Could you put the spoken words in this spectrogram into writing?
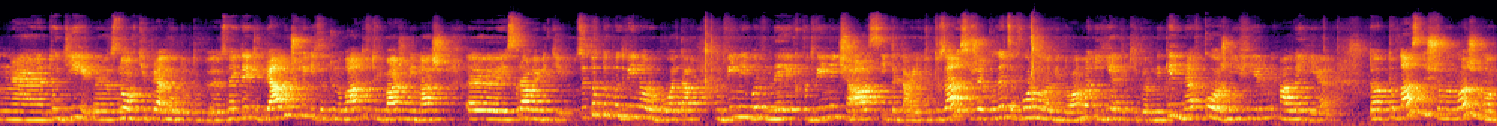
Е, Тоді знов ті ну, тобто, знайти ті прядочки і затонувати в той бажаний наш е, яскравий відтінок. Це тобто подвійна робота, подвійний барвник, подвійний час і так далі. Тобто зараз, вже коли ця формула відома і є такі виробники, не в кожній фірмі, але є. Тобто, власне, що ми можемо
